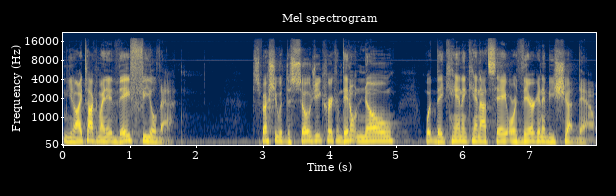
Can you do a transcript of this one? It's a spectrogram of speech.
you know, I talk to my they feel that. Especially with the SOGI curriculum, they don't know what they can and cannot say, or they're going to be shut down.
